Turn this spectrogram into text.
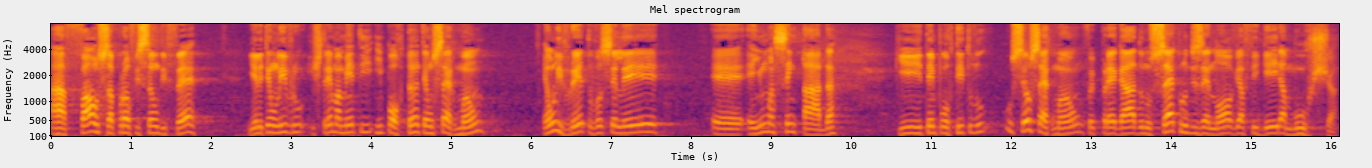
a falsa profissão de fé, e ele tem um livro extremamente importante, é um sermão, é um livreto, você lê é, em uma sentada que tem por título O seu sermão, foi pregado no século XIX, A Figueira Murcha.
